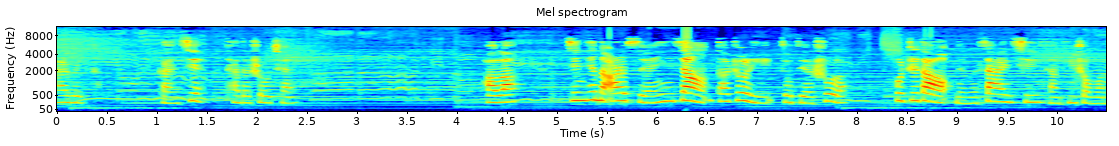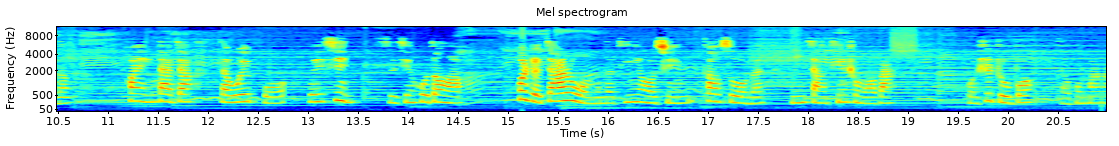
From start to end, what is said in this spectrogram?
Eric，感谢他的授权。好了，今天的二次元印象到这里就结束了。不知道你们下一期想听什么呢？欢迎大家在微博、微信私信互动哦，或者加入我们的听友群，告诉我们你想听什么吧。我是主播小姑妈，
